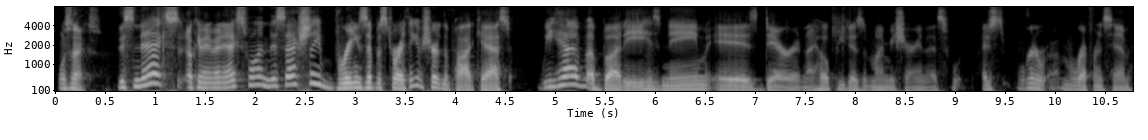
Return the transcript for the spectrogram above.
what's next? This next, okay, my next one, this actually brings up a story I think I've shared in the podcast. We have a buddy. His name is Darren. I hope he doesn't mind me sharing this. I just we're gonna reference him.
